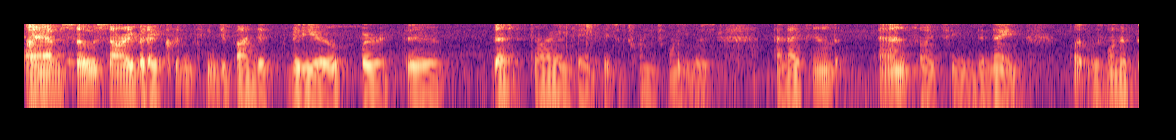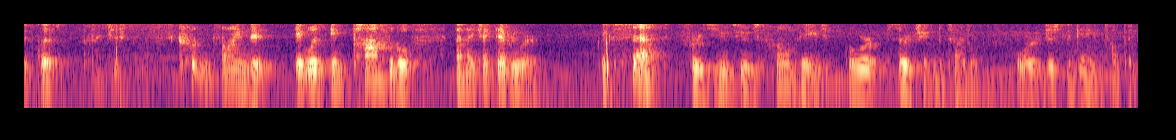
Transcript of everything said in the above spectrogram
I am so sorry, but I couldn't seem to find a video where the best Gario gameplays of 2020 was, and I found Ansoid seeing the name. It was one of the clips, but I just couldn't find it. It was impossible, and I checked everywhere, except for YouTube's homepage or searching the title, or just the game topic.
